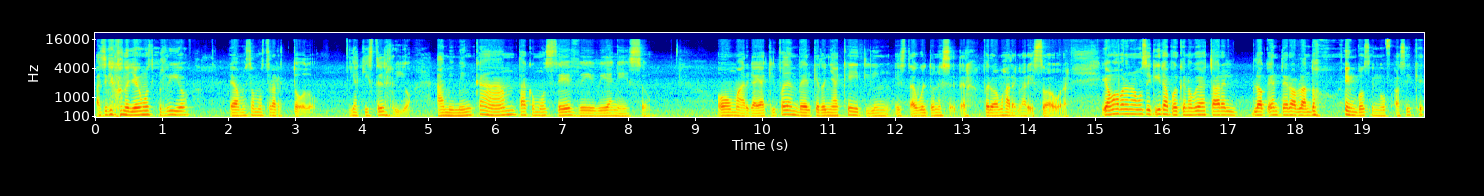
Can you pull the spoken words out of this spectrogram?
Así que cuando lleguemos al río, le vamos a mostrar todo. Y aquí está el río. A mí me encanta cómo se ve, vean eso. Oh God, y aquí pueden ver que doña Caitlyn está vuelta un etcétera. Pero vamos a arreglar eso ahora. Y vamos a poner una musiquita porque no voy a estar el blog entero hablando en voz en off. Así que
